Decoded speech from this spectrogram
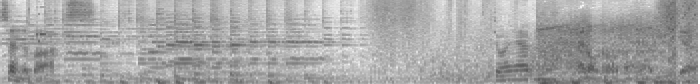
Send a box. Do I have you? I don't know if I have you yet.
